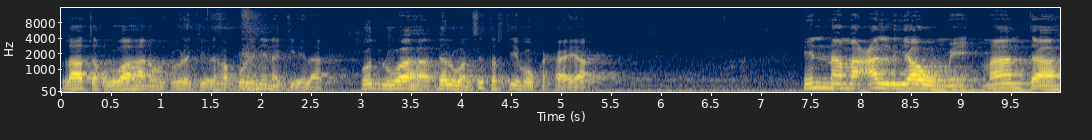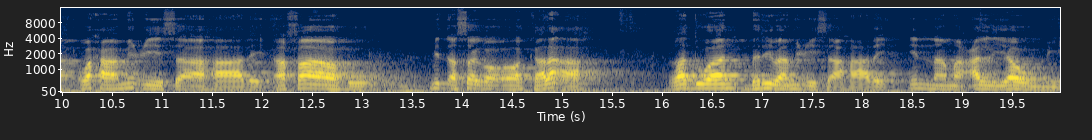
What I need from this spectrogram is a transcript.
Laa taqluwaahana wuxuu ula jeeda haburinina geela. Wadluwaaha dalwan si tartiiba u kaxeeya. Inna maca alyowmi maanta waxaa miciisa ahaaday akhaahu mid asaga oo kale ah qadwan berri baa miciisa ahaaday. Inna maca alyowmi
